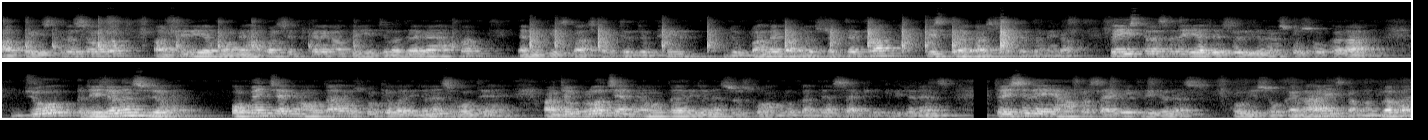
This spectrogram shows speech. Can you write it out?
आपको इस तरह से होगा, और फिर ये बॉन्ड यहाँ पर शिफ्ट करेगा तो ये चला जाएगा यहाँ पर। यानी कि इसका स्ट्रक्चर जो फिर, जो पहले का जो स्ट्रक्चर था, इस तरह का स्ट्रक्चर बनेगा। तो इस तरह से यह जैसे रिजोनेंस को शो कर है जो रिजोनेंस जो है ओपन चेन में होता है, उसको केवल रिजोनेंस बोलते हैं। और जो क्लोज चेन में होता है रिजोनेंस उसको हम लोग कहते हैं साइक्लिक रिजोनेंस तो इसीलिए यहाँ पर साइक्लिक रिजोनेंस को भी शो कर रहा है। इसका मतलब है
